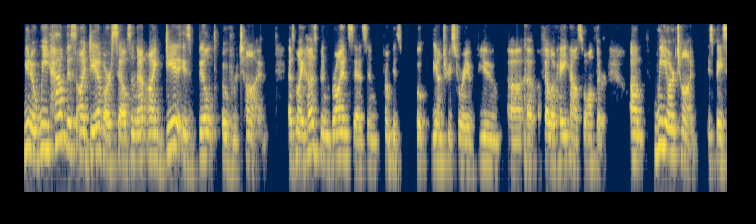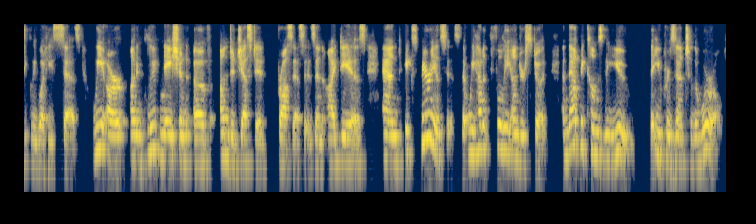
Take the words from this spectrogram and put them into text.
you know, we have this idea of ourselves, and that idea is built over time. As my husband Bryan says, and from his book, The Untrue Story of You, uh, a, a, fellow Hay House author, um, we are time, is basically what he says. We are an agglutination of undigested processes and ideas and experiences that we haven't fully understood. And that becomes the you that you present to the world.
